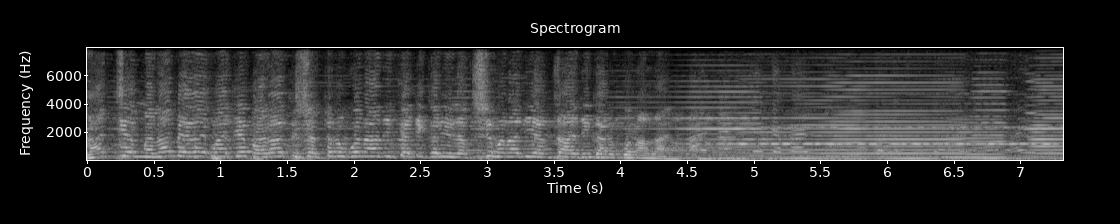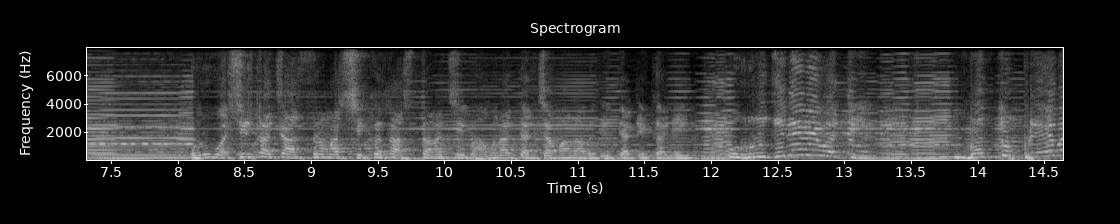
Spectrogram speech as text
राज्य मला मिळाय पाहिजे भरत शत्रुघ्न आणि त्या ठिकाणी लक्ष्मणादी यांचा अधिकार कोणाला आहे? गुरु वशिष्ठाच्या आश्रमात शिकत असतानाची भावना त्यांच्या मनामध्ये त्या ठिकाणी रुजलेली होती. बंधू प्रेम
